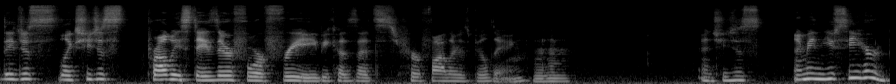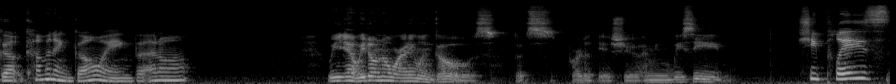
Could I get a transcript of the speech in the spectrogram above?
they just like she just probably stays there for free because that's her father's building. Mm-hmm. And she just I mean, you see her go coming and going, but I don't We yeah we don't know where anyone goes. That's part of the issue. I mean, we see she plays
